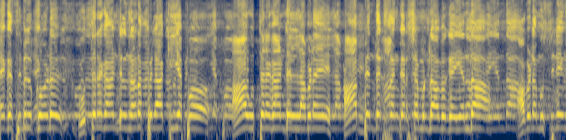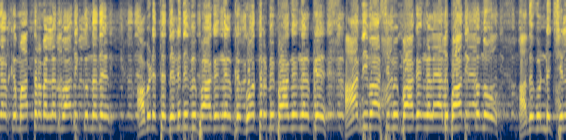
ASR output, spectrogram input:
ഏക സിവിൽ കോഡ് ഉത്തരാഖണ്ഡിൽ നടപ്പിലാക്കിയപ്പോ ആ ഉത്തരാഖണ്ഡിൽ അവിടെ ആഭ്യന്തര സംഘർഷം ഉണ്ടാവുക എന്താ? അവിടെ മുസ്ലിങ്ങൾക്ക് മാത്രമല്ല ബാധിക്കുന്നത് അവിടുത്തെ ദളിത് വിഭാഗങ്ങൾക്ക് ഗോത്ര വിഭാഗങ്ങൾക്ക് ആദിവാസി വിഭാഗങ്ങളെ അത് ബാധിക്കുന്നു. അതുകൊണ്ട് ചില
